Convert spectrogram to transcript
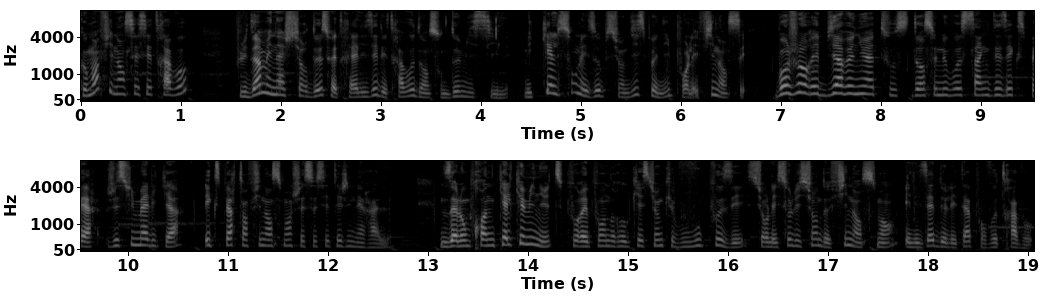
Comment financer ces travaux? Plus d'un ménage sur deux souhaite réaliser des travaux dans son domicile. Mais quelles sont les options disponibles pour les financer? Bonjour et bienvenue à tous dans ce nouveau 5 des experts. Je suis Malika, experte en financement chez Société Générale. Nous allons prendre quelques minutes pour répondre aux questions que vous vous posez sur les solutions de financement et les aides de l'État pour vos travaux.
